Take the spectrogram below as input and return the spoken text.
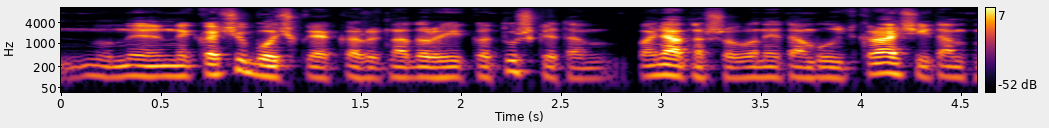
ну, не, не качу бочку, як кажуть, на дорогі катушки. Там, понятно, що вони там будуть кращі, там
